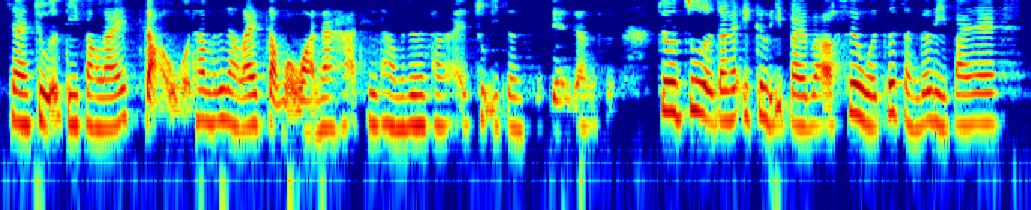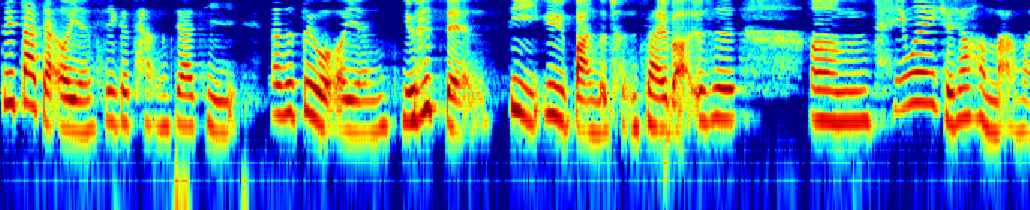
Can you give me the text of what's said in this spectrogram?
现在住的地方来找我，他们是想来找我玩的哈。其实他们就是上来住一阵时间，这样子就住了大概一个礼拜吧。所以我这整个礼拜呢，对大家而言是一个长假期，但是对我而言有一点地狱般的存在吧。就是，嗯，因为学校很忙嘛，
